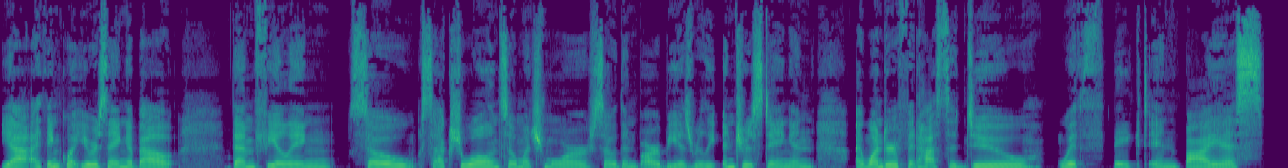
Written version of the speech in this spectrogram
Yeah, I think what you were saying about them feeling so sexual and so much more so than Barbie is really interesting. And I wonder if it has to do with baked in bias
